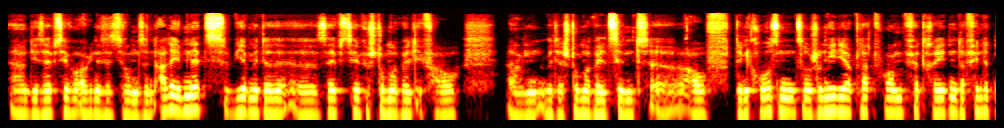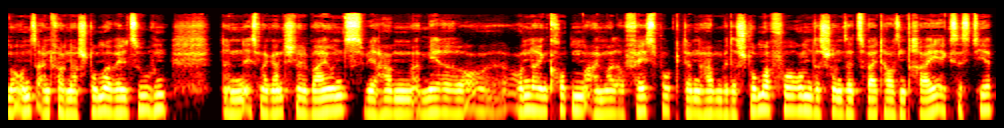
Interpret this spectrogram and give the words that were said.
äh, die Selbsthilfeorganisationen sind alle im Netz. Wir mit der äh, Selbsthilfe Stummerwelt e.V. Ähm, mit der Stummerwelt sind äh, auf den großen Social-Media-Plattformen vertreten. Da findet man uns einfach nach Stummerwelt suchen. Dann ist man ganz schnell bei uns. Wir haben mehrere äh, Online-Gruppen, einmal auf Facebook. Dann haben wir das Stummerforum, das schon seit 2003 existiert,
